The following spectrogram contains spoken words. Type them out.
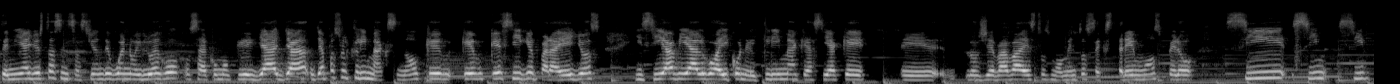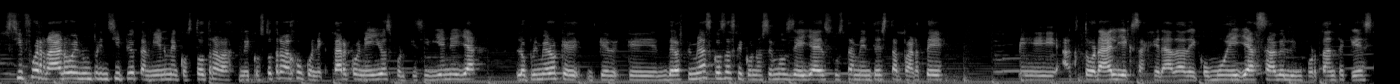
tenía yo esta sensación de, bueno, y luego, o sea, como que ya, ya, ya pasó el clímax, ¿no? ¿Qué, ¿Qué, qué, sigue para ellos? Y si había algo ahí con el clima que hacía que eh, los llevaba a estos momentos extremos, pero sí, sí, sí, sí fue raro. En un principio, también me costó, me costó trabajo conectar con ellos, porque si bien ella, lo primero que, que, de las primeras cosas que conocemos de ella es justamente esta parte eh, actoral y exagerada de cómo ella sabe lo importante que es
